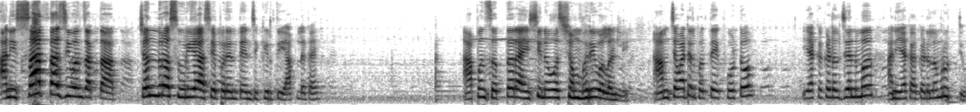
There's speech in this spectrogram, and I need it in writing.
आणि सात तास जीवन जगतात. चंद्र सूर्य असेपर्यंत त्यांची कीर्ती. आपलं काय? आपण सत्तर ऐंशी नव्वद शंभरी ओलांडली. आमच्या वाटेल फक्त एक फोटो एकाकडं जन्म आणि एकाकडलं मृत्यू.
